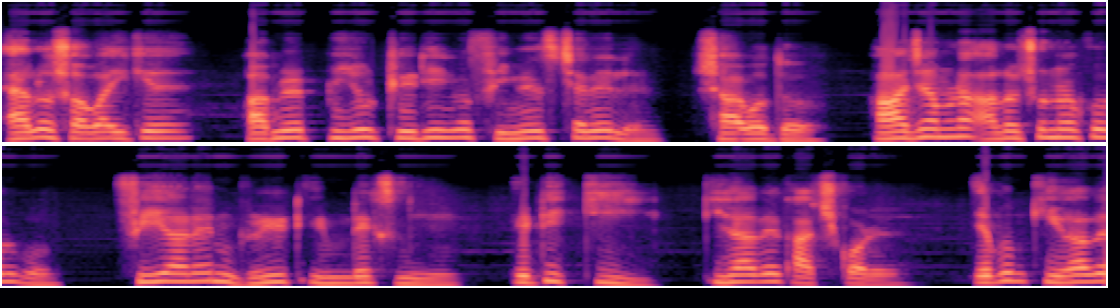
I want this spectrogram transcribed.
হ্যালো সবাইকে আপনার প্রিয় ট্রেডিং ও ফিনান্স চ্যানেলে স্বাগত। আজ আমরা আলোচনা করব ফিয়ার অ্যান্ড গ্রিড ইন্ডেক্স নিয়ে। এটি কি? কীভাবে কাজ করে? এবং কীভাবে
